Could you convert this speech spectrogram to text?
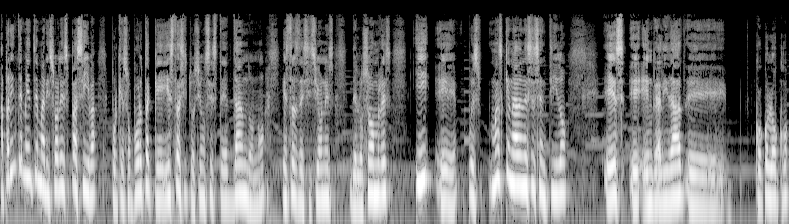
Aparentemente Marisol es pasiva porque soporta que esta situación se esté dando, ¿no? Estas decisiones de los hombres y eh, pues más que nada en ese sentido es eh, en realidad eh, Coco Loco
